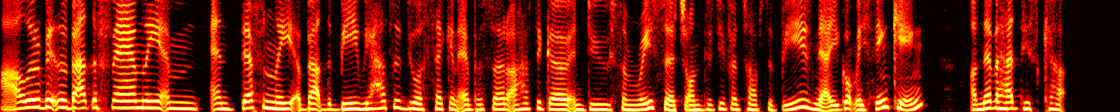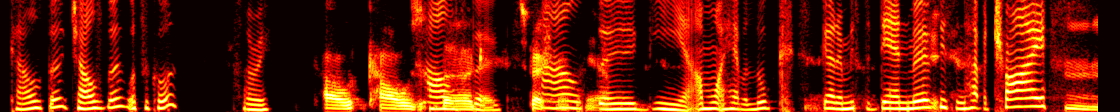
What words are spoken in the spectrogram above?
uh, a little bit about the family, and and definitely about the beer. We have to do a second episode. I have to go and do some research on the different types of beers. Now you got me thinking. I've never had this Ca- Carlsberg. Charlesberg. What's it called? Sorry, Carl, Carlsberg Carlsberg. special. Yeah. Yeah. I might have a look. Go to Mr. Dan Murphy's and have a try. Hmm.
